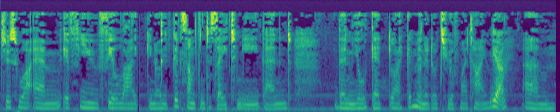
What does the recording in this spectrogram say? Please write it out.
just who I am. If you feel like, you know, you've got something to say to me, then, then you'll get like a minute or two of my time. Yeah. Um,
